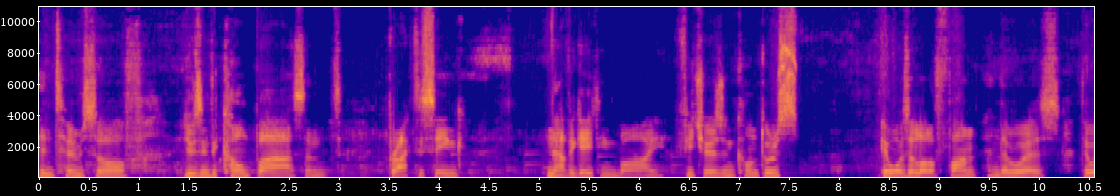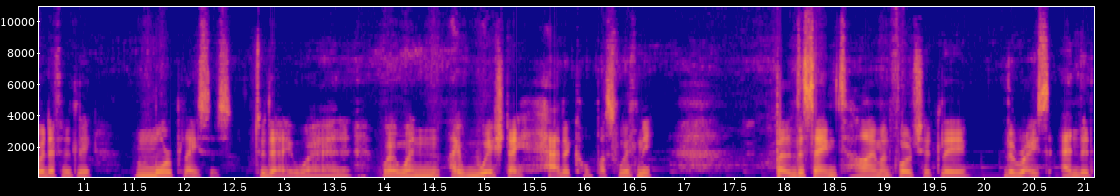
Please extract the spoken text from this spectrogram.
in terms of using the compass and practicing navigating by features and contours. It was a lot of fun and there was there were definitely more places today when, where when I wished I had a compass with me. But at the same time, unfortunately, the race ended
